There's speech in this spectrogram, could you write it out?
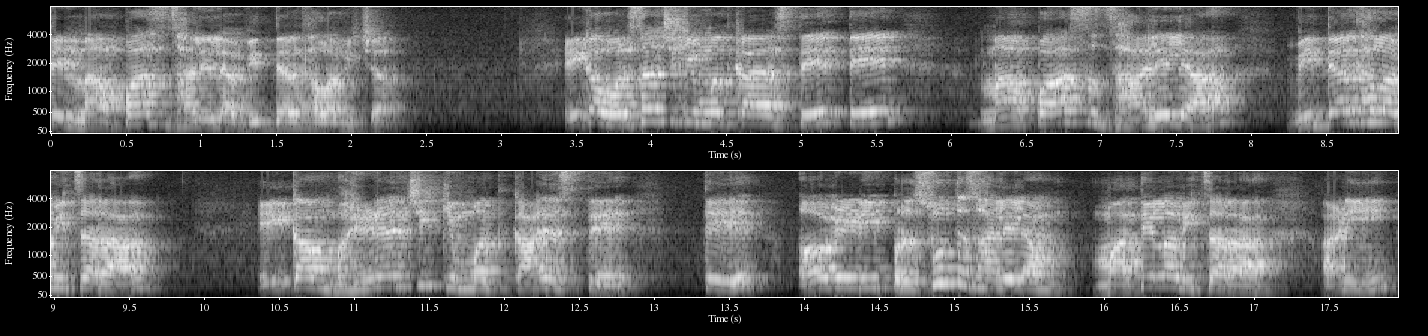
ते नापास झालेल्या विद्यार्थ्याला विचारा. एका वर्षाची किंमत काय असते? ते नापास झालेल्या विद्यार्थ्याला विचारा. एका महिन्याची किंमत काय असते? ते अवेळी प्रसूत झालेल्या मातेला विचारा आणि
